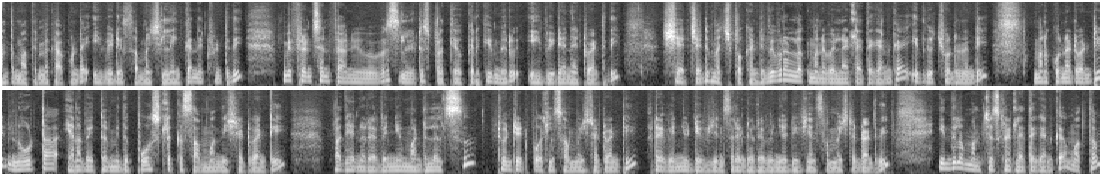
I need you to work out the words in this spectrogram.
అంత మాత్రమే కాకుండా ఈ వీడియోకి సంబంధించిన లింక్ అనేటువంటిది మీ friends and family members relatives ప్రతి ఒక్కరికి మీరు ఈ వీడియో అనేటువంటిది షేర్ చేయడం. మర్చిపోకండి. వివరాల్లోకి మనం వెళ్ళినట్లయితే కనుక ఇదిగో చూడండి. మనకున్నటువంటి నూట ఎనభై తొమ్మిది పోస్టులకు సంబంధించినటువంటి పదిహేను రెవెన్యూ మండలల్స్ ట్వంటీ ఎయిట్ పోస్టులకు సంబంధించినటువంటి రెవెన్యూ డివిజన్స్ రెండు రెవెన్యూ డివిజన్స్ సంబంధించినటువంటిది. ఇందులో మనం చూసుకున్నట్లయితే కనుక మొత్తం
